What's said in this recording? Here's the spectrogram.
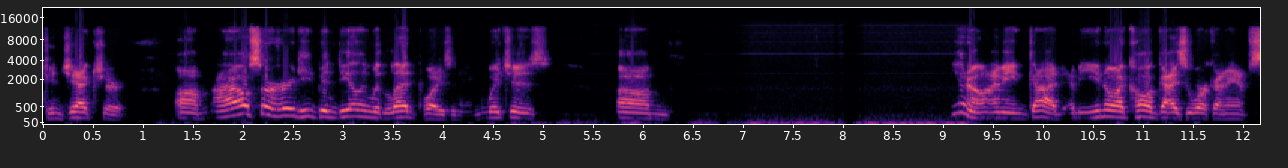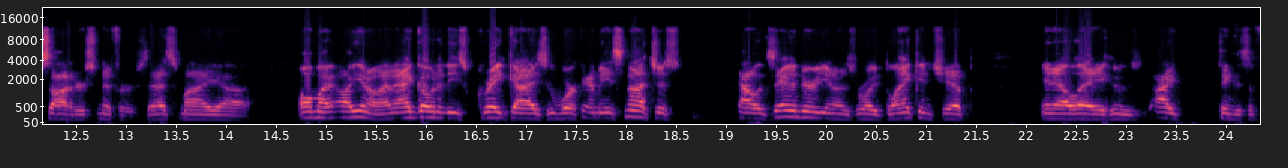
conjecture. Um, I also heard he'd been dealing with lead poisoning, which is, um, you know, I mean, God, I mean, you know, I call guys who work on amps solder sniffers. That's my, uh, all my, uh, you know, I mean, I go to these great guys who work. I mean, it's not just Alexander, you know, there's Roy Blankenship in LA, who's I think is a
